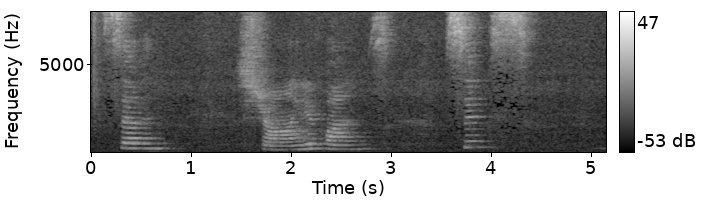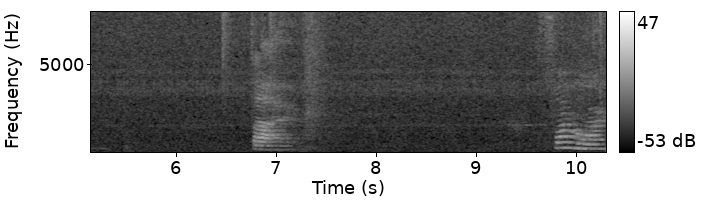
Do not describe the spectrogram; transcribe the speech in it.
Seven. Strong in your quads. Six. Five. Four more.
